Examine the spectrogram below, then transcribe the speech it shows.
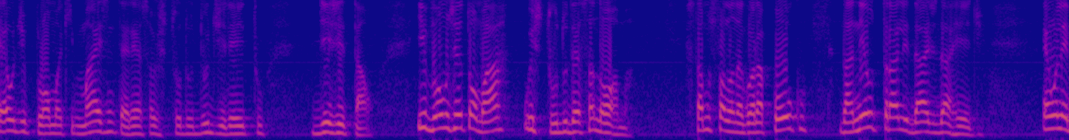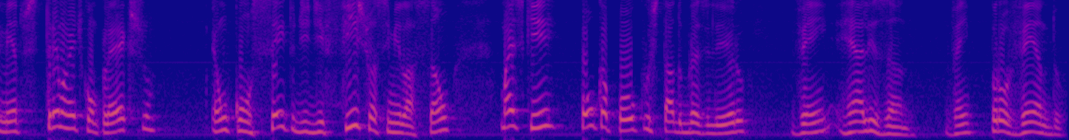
é o diploma que mais interessa ao estudo do direito digital. E vamos retomar o estudo dessa norma. Estamos falando agora há pouco da neutralidade da rede. É um elemento extremamente complexo, é um conceito de difícil assimilação, mas que, pouco a pouco, o Estado brasileiro vem realizando, vem provendo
